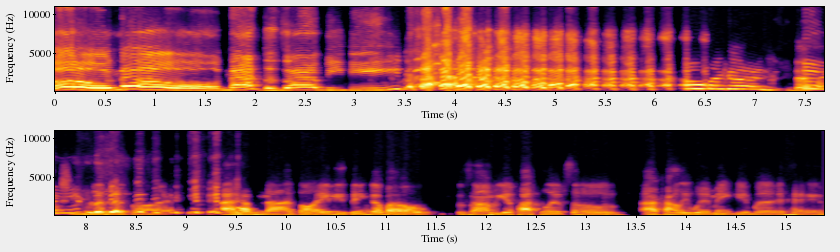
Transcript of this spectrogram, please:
Oh no! Not the zombie Dean. oh my god, that's actually really good thought. I have not thought anything about zombie apocalypse, so I probably wouldn't make it. But hey,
